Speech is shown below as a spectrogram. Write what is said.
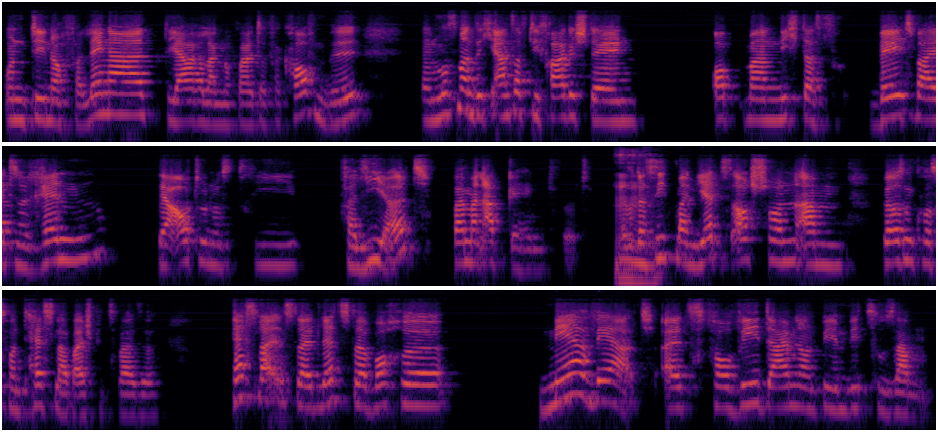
und den noch verlängert, jahrelang noch weiter verkaufen will, dann muss man sich ernsthaft die Frage stellen, ob man nicht das weltweite Rennen der Autoindustrie verliert, weil man abgehängt wird. Also das mhm. sieht man jetzt auch schon am Börsenkurs von Tesla beispielsweise. Tesla ist seit letzter Woche mehr wert als VW, Daimler und BMW zusammen.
